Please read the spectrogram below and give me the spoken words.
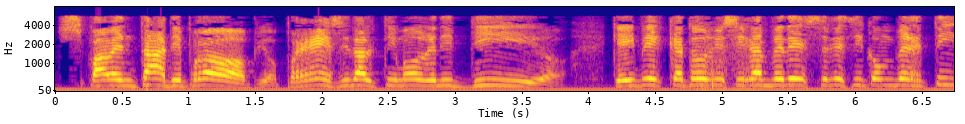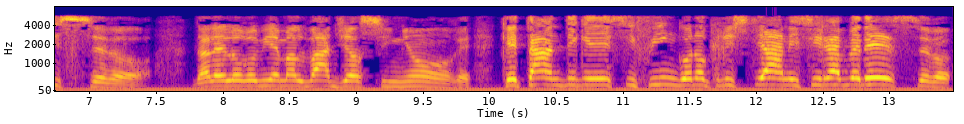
spaventati proprio, presi dal timore di Dio, che i peccatori si ravvedessero e si convertissero dalle loro vie malvagie al Signore, che tanti che si fingono cristiani si ravvedessero,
